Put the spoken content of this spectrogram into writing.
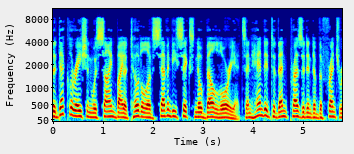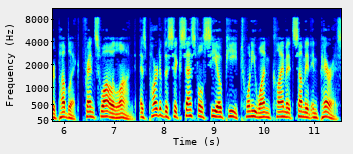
The declaration was signed by a total of 76 Nobel laureates and handed to then-President of the French Republic, François Hollande. As part of the successful COP21 climate summit in Paris,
